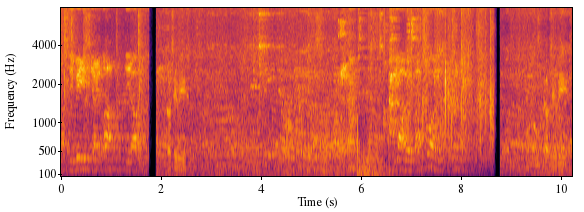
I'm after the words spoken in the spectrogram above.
85 jäi lattiaan. 85. Ja hyvä suoritus. 85.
